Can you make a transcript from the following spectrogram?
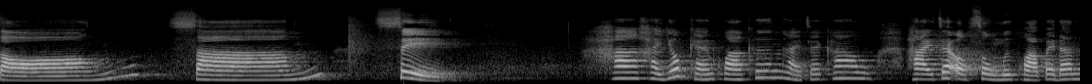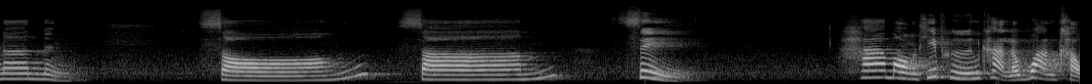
สองสามสี่ห้าค่ะยกแขนขวาขึ้น หายใจเข้า หายใจออกส่งมือขวาไปด้านหน้าหนึ่งสองสาม สี่ห้ามองที่พื้นค่ะ แล้ววางเข่า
